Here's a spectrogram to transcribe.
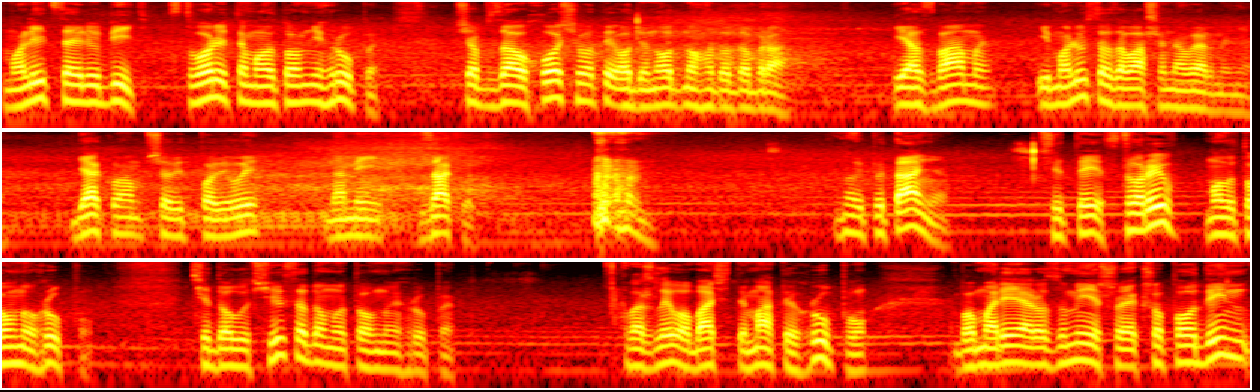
моліться і любіть, створюйте молитовні групи, щоб заохочувати один одного до добра. Я з вами і молюся за ваше навернення. Дякую вам, що відповіли на мій заклик. ну і питання: чи ти створив молитовну групу, чи долучився до молитовної групи? Важливо бачити, мати групу, бо Марія розуміє, що якщо поодин,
